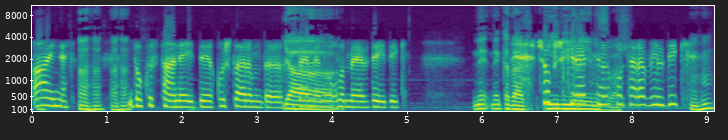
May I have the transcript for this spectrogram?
Aynen. Aha, aha. 9 taneydi. Kuşlarımdı. Ya. Benle oğlum evdeydik. Ne ne kadar Çok iyi bir yüreğiniz var. kurtarabildik. Hı hı.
